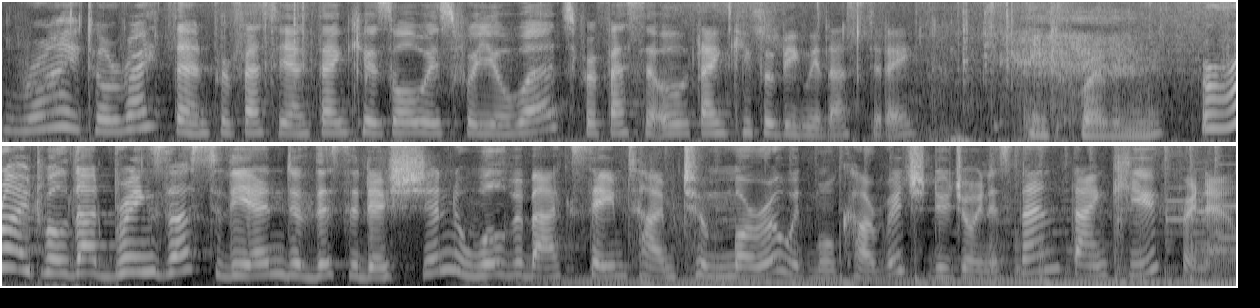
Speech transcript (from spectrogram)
Right, all right then, Professor Yang. Thank you as always for your words. Professor Oh, thank you for being with us today. Thank you for having me. Right, well, that brings us to the end of this edition. We'll be back same time tomorrow with more coverage. Do join us then. Thank you for now.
